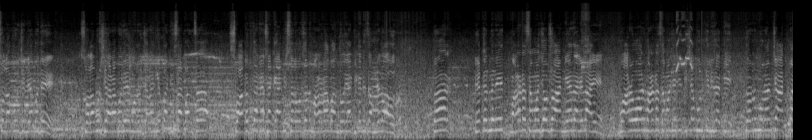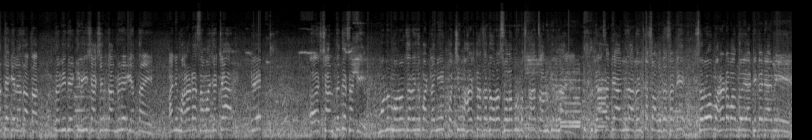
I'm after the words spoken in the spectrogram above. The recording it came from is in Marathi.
सोलापूर जिल्ह्यामध्ये सोलापूर शहरामध्ये मनोज जरांगे पाटील साहेबांचं स्वागत करण्यासाठी आम्ही सर्वजण मराठा बांधव या ठिकाणी जमलेलो आहोत. तर एकंदरीत मराठा समाजावर जो अन्याय झालेला आहे वारंवार मराठा समाजाची दिशाभूल केली जाते तरुण मुलांच्या आत्महत्या केल्या जातात तरी देखील ही शासन गांभीर्य घेत नाही. आणि मराठा समाजाच्या एक शांततेसाठी. म्हणून मनोज जरांगे पाटलांनी पश्चिम महाराष्ट्राचा दौरा सोलापूरपासून आज चालू केलेला आहे. त्यासाठी आम्ही दादांच्या स्वागतासाठी सर्व मराठा बांधव या ठिकाणी आम्ही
